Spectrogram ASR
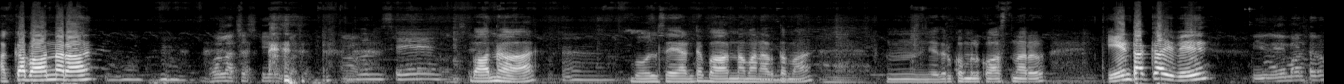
అక్క బాగున్నారా? బాగున్నావా? బోల్సే అంటే బాగున్నామని అర్థమా? ఎదురు కొమ్ములు కోస్తున్నారు. ఏంటక్క ఇవి? ఏమంటారు?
